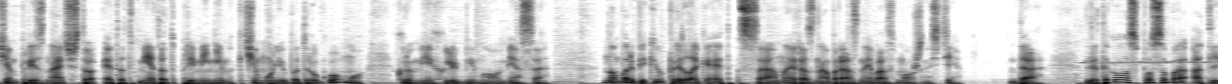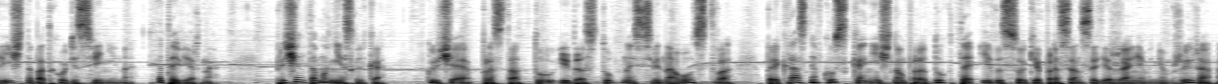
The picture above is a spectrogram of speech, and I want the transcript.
чем признать, что этот метод применим к чему-либо другому, кроме их любимого мяса – но барбекю предлагает самые разнообразные возможности. Да, для такого способа отлично подходит свинина. Это верно. Причин тому несколько, включая простоту и доступность свиноводства, прекрасный вкус конечного продукта и высокий процент содержания в нем жира,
